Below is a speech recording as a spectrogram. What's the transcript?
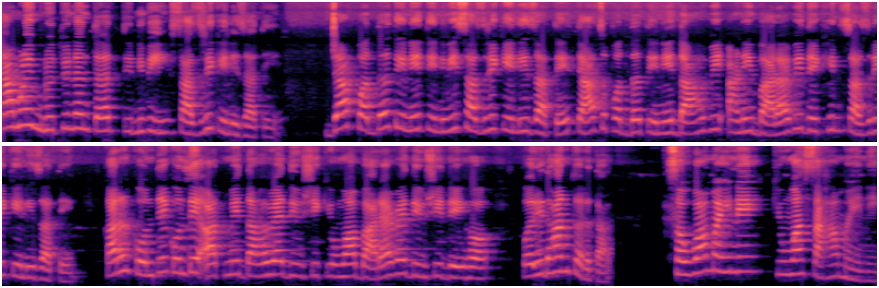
त्यामुळे मृत्यूनंतर तिनवी साजरी केली जाते. ज्या पद्धतीने तिनवी साजरी केली जाते त्याच पद्धतीने दहावी आणि बारावी देखील साजरी केली जाते. कारण कोणते कोणते आत्मे दहाव्या दिवशी किंवा बाराव्या दिवशी देह परिधान करतात? सव्वा महिने किंवा सहा महिने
